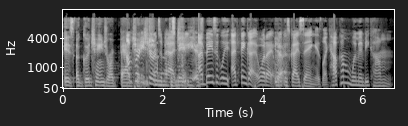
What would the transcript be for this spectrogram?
is a good change or a bad. I'm pretty change. sure it's a bad change. I basically, I think I, what I, yeah. what this guy's saying is like, how come women become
